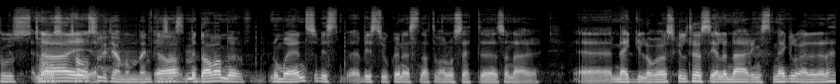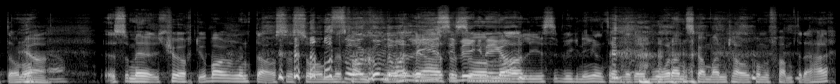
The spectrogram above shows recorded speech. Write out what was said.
Nei, oss- ta oss litt gjennom den Ja, men da var vi nummer én, så visste, visste jo ikke nesten at det var noe som het sånn der eh, meglere, skulle til å si, eller næringsmeglere, er det det det heter nå? Ja. Så vi kjørte jo bare rundt da, og så så vi så fant kom det var lys så i så så det var lys i bygningen, og tenkte okay, hvordan skal man klare å komme fram til det her?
